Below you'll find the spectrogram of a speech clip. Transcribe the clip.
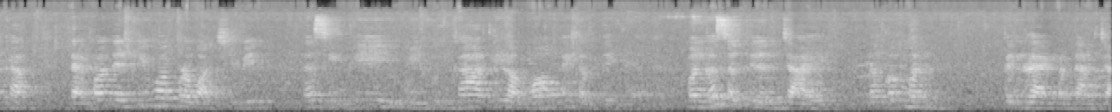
นะคะแต่เพราะเน้นที่ว่าประวัติชีวิต และสิ่งที่มีคุณค่าที่เรามอบให้กับเด็กเนี่ยมันก็สะเทือนใจแล้วก็มันเป็นแรงบันดาลใจ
